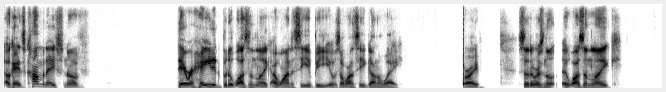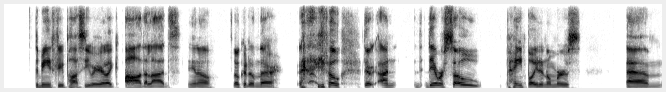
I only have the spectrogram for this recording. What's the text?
okay. It's a combination of they were hated, but it wasn't like I want to see you beat. It was I want to see you gone away. right? So there was no. It wasn't like the Mean Street Posse where you're like, ah, the lads, you know, look at them there, you know, they and they were so paint by the numbers, um,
